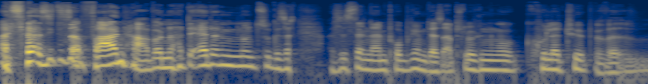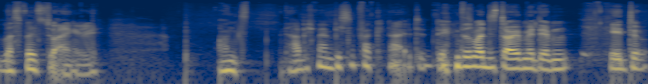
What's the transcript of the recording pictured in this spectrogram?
als, als ich das erfahren habe, und dann hat er dann nur zu gesagt, was ist denn dein Problem? Der ist absolut ein cooler Typ. Was willst du eigentlich? Und da habe ich mal ein bisschen verknallt. Das war die Story mit dem Heto.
